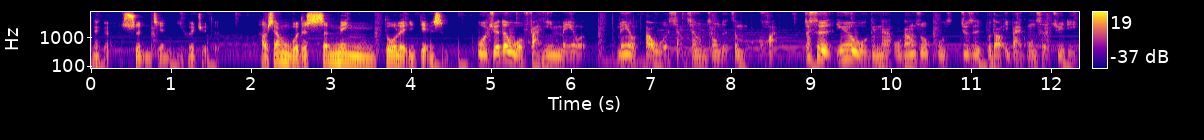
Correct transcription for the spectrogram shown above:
那个瞬间，你会觉得好像我的生命多了一点什么。我觉得我反应没有没有到我想象中的这么快，就是因为我跟他，我刚刚说不就是不到一百公尺的距离，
